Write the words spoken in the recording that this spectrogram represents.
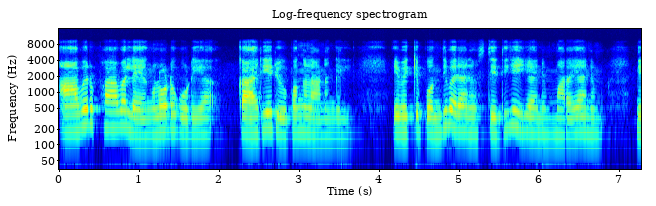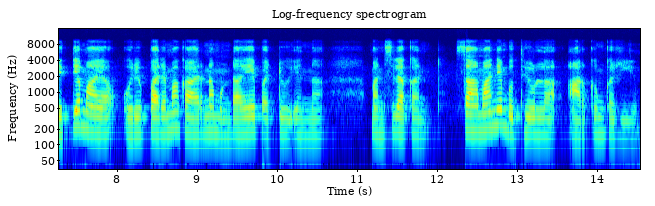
ആവിർഭാവ ലയങ്ങളോടുകൂടിയ കാര്യരൂപങ്ങളാണെങ്കിൽ ഇവയ്ക്ക് പൊന്തി വരാനും സ്ഥിതി ചെയ്യാനും മറയാനും നിത്യമായ ഒരു പരമകാരണമുണ്ടായേ പറ്റൂ എന്ന് മനസ്സിലാക്കാൻ സാമാന്യ ബുദ്ധിയുള്ള ആർക്കും കഴിയും.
